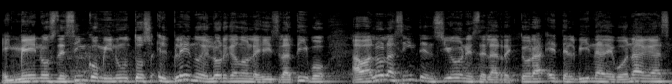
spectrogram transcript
En menos de cinco minutos, el Pleno del órgano legislativo avaló las intenciones de la rectora Etelvina de Bonagas,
